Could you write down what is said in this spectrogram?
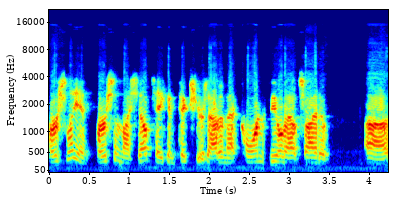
personally, in person myself, taking pictures out in that cornfield outside of uh,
